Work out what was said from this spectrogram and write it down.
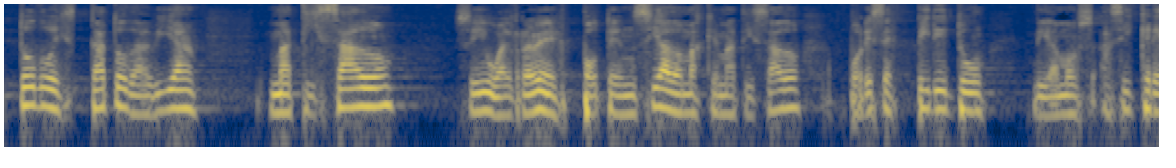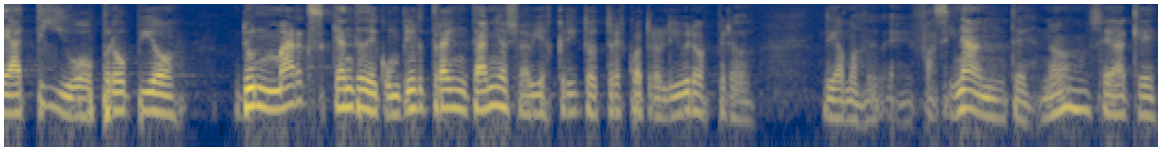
todo está todavía matizado, ¿sí? o al revés, potenciado más que matizado por ese espíritu, digamos, así creativo propio de un Marx que antes de cumplir 30 años ya había escrito tres, cuatro libros, pero, digamos, fascinantes, ¿no? O sea que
